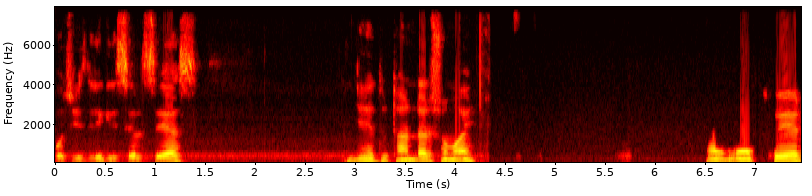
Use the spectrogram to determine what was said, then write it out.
পঁচিশ ডিগ্রি সেলসিয়াস যেহেতু ঠান্ডার সময়। মসফেট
